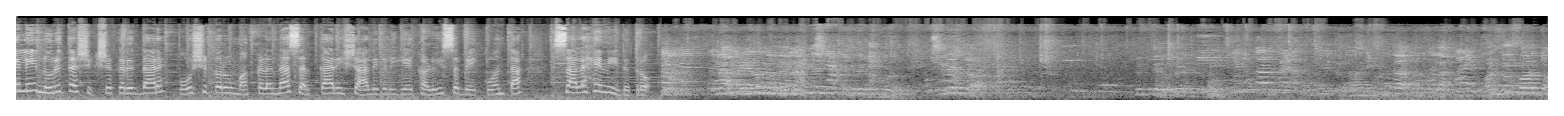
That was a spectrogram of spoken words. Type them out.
ಇಲ್ಲಿ ನುರಿತ ಶಿಕ್ಷಕರಿದ್ದಾರೆ. ಪೋಷಕರು ಮಕ್ಕಳನ್ನ ಸರ್ಕಾರಿ ಶಾಲೆಗಳಿಗೆ ಕಳುಹಿಸಬೇಕು ಅಂತ ಸಲಹೆ ನೀಡಿದ್ರು. ಒನ್ ಟು ಫೋರ್ತು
